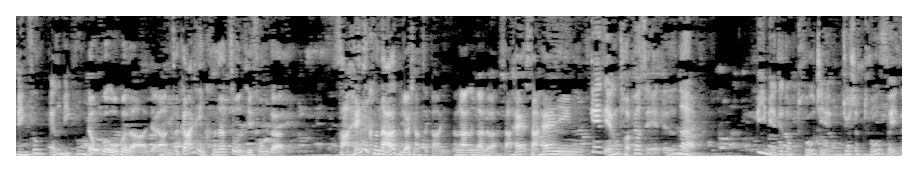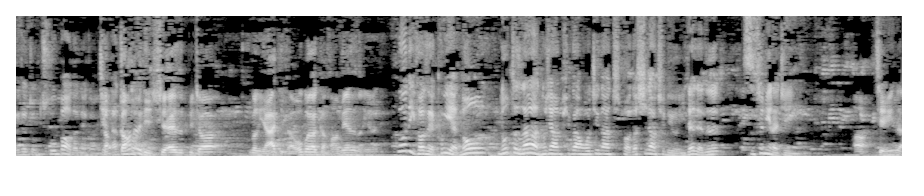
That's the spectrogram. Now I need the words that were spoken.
民风还是民风哎，我觉我觉着啊，就讲浙江人可能做事体风格，上海人可能还是比较像浙江人，能讲能讲对伐？上海上海人该赚侬钞票赚，但是呢，避免这种图解，就是土匪的这种粗暴的那种简单江江南地区还是比较文雅点的，我觉着搿方面是文雅点。各个地方侪可以。侬侬正常个，侬像譬如讲，我经常去跑到西藏去旅游，现在侪是四川人来经营。啊，近的，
